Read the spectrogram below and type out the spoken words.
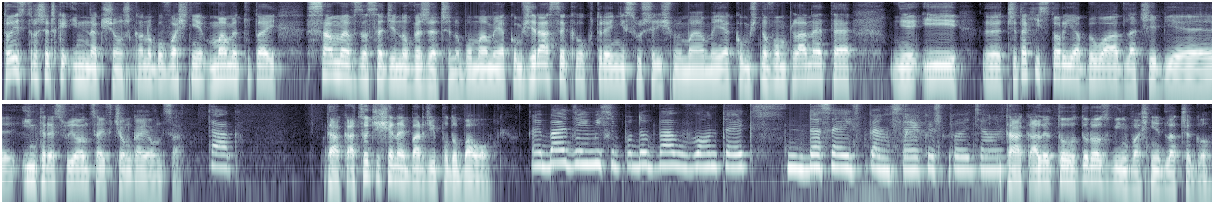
to jest troszeczkę inna książka, no bo właśnie mamy tutaj same w zasadzie nowe rzeczy, no bo mamy jakąś rasę, o której nie słyszeliśmy, mamy jakąś nową planetę i e, czy ta historia była dla ciebie interesująca i wciągająca? Tak. Tak, a co ci się najbardziej podobało? Najbardziej mi się podobał wątek z Dasa i Spensa, jak już powiedziałem. Tak, ale to rozwin właśnie dlaczego.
